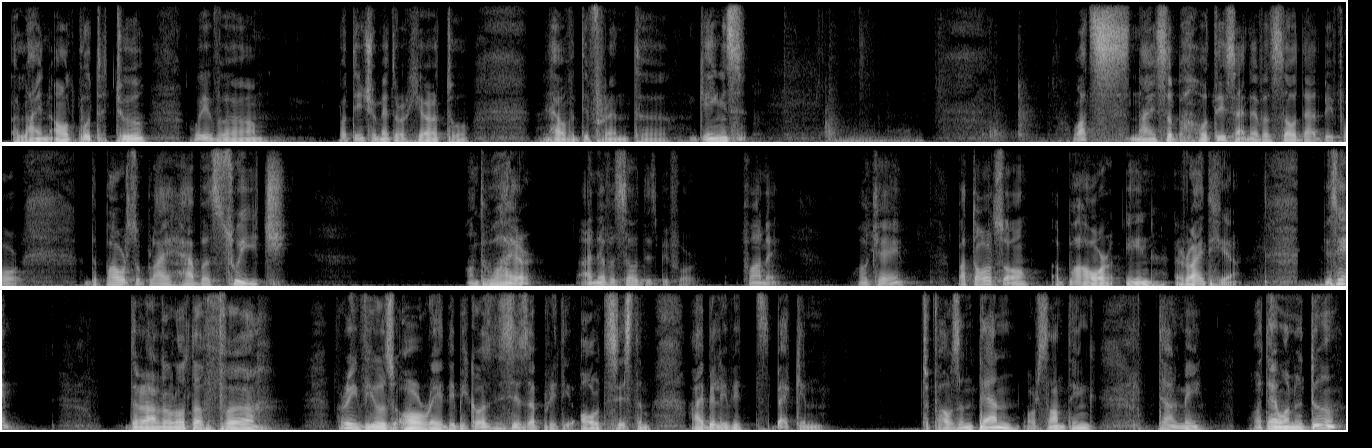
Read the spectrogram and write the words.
a line output too with um, potentiometer here to have different uh, gains. What's nice about this, I never saw that before, the power supply have a switch on the wire. I never saw this before. Funny. Okay. But also a power in right here. You see, there are a lot of uh, reviews already because this is a pretty old system. I believe it's back in 2010 or something. Tell me what I want to do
